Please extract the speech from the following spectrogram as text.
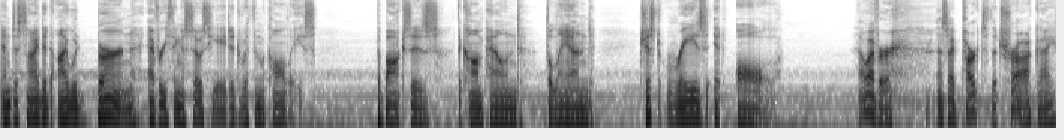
and decided I would burn everything associated with the McAuleys. The boxes, the compound, the land, just raze it all. However, as I parked the truck, I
